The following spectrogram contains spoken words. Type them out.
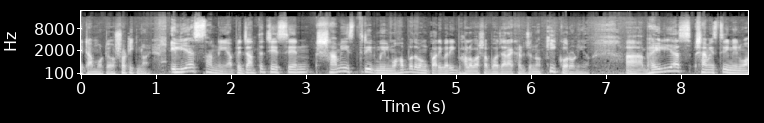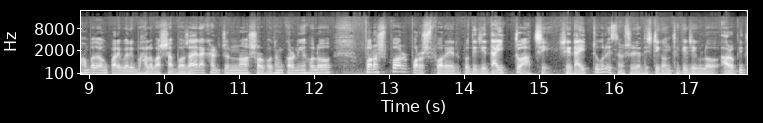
এটা মোটেও সঠিক নয়। ইলিয়াস সানি, আপনি জানতে চেয়েছেন স্বামী স্ত্রীর মিল, মহব্বত এবং পারিবারিক ভালোবাসা বজায় রাখার জন্য কি করণীয়? ভাই ইলিয়াস, স্বামী স্ত্রী মিল, মহব্বত এবং পারিবারিক ভালোবাসা বজায় রাখার জন্য সর্বপ্রথম করণীয় হলো, পরস্পর পরস্পরের প্রতি যে দায়িত্ব আছে সেই দায়িত্বগুলো ইসলাম শরীরের দৃষ্টিকোণ থেকে যেগুলো আরোপিত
